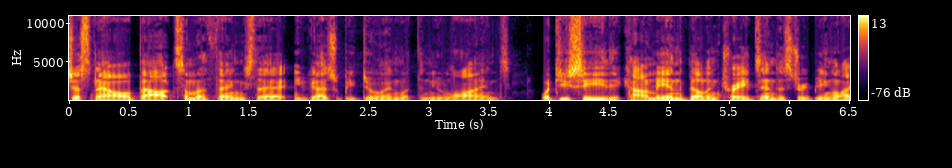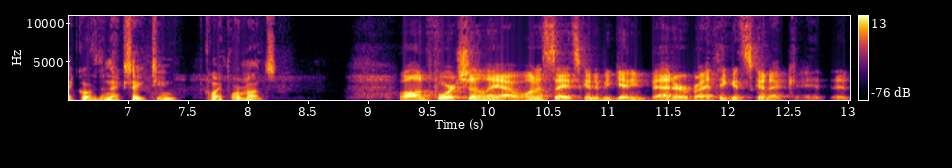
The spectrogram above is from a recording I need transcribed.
just now about some of the things that you guys will be doing with the new lines. What do you see the economy and the building trades industry being like over the next 18, 24 months? Well, unfortunately, I want to say it's going to be getting better, but I think it's going to it, it,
